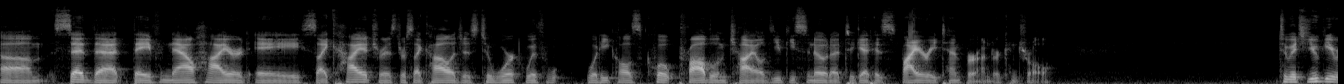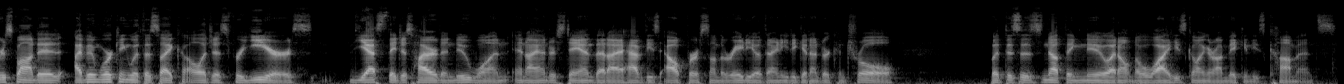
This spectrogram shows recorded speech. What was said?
um, said that they've now hired a psychiatrist or psychologist to work with what he calls quote problem child Yuki Tsunoda to get his fiery temper under control. To which Yuki responded, I've been working with a psychologist for years. Yes, they just hired a new one, and I understand that I have these outbursts on the radio that I need to get under control. But this is nothing new. I don't know why he's going around making these comments.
